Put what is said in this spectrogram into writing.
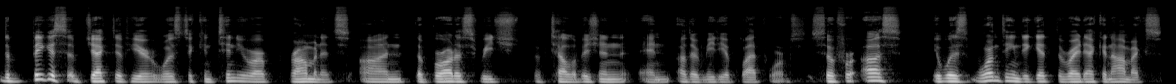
The biggest objective here was to continue our prominence on the broadest reach of television and other media platforms. So for us, it was one thing to get the right economics,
